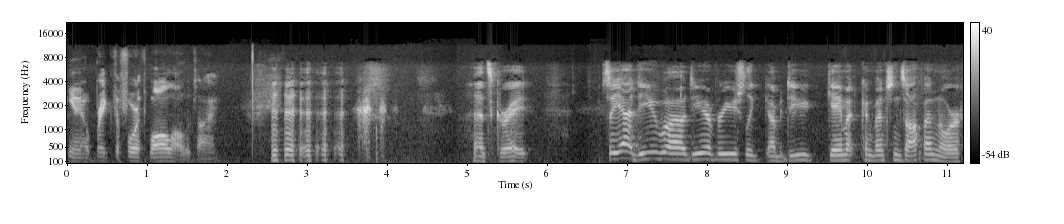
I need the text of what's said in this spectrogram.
you know break the fourth wall all the time. That's great. So yeah, do you uh, do you ever usually I mean, do you game at conventions often or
